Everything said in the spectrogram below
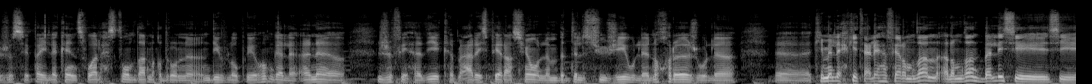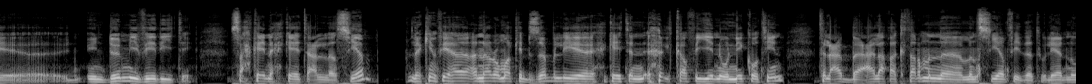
je sais pas إلا كاين صوالح standards نقدروا ن développer يهم قال أنا je في هذيك مع respiration ولا نبدل ال sujet ولا نخرج ولا كيما اللي حكيت عليها في رمضان. رمضان بان لي c'est c'est une demi-vérité صح كاينة حكاية على الصيام. لكن فيها أنا روماركي بزاف اللي حكاية الكافيين والنيكوتين تلعب علاقة أكثر من من الصيام في ذاته لأنه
